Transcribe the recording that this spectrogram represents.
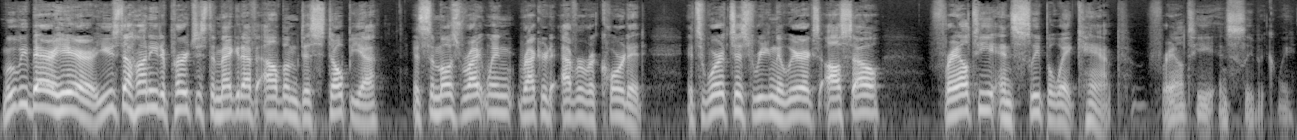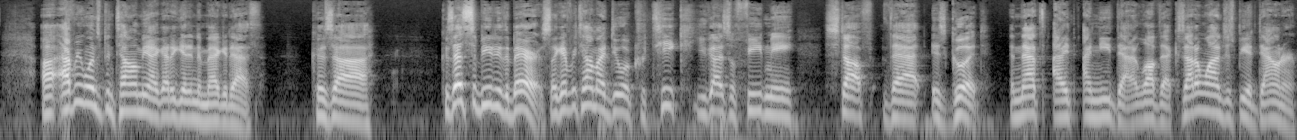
Movie Bear here. Used the honey to purchase the Megadeth album Dystopia. It's the most right wing record ever recorded. It's worth just reading the lyrics. Also, Frailty and Sleepaway Camp. Frailty and Sleepaway. Uh, everyone's been telling me I got to get into Megadeth because uh, cause that's the beauty of the Bears. Like every time I do a critique, you guys will feed me stuff that is good. And that's, I, I need that. I love that because I don't want to just be a downer.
